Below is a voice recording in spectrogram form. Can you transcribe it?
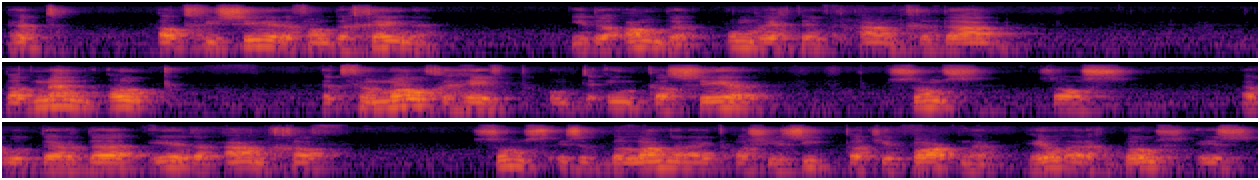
Het adviseren van degene die de ander onrecht heeft aangedaan. Dat men ook het vermogen heeft om te incasseren. Soms, zoals Abu Darda eerder aangaf, soms is het belangrijk als je ziet dat je partner heel erg boos is,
